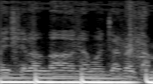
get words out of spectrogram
always feel alone, no one's ever gone.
